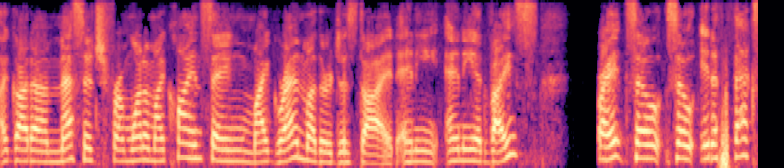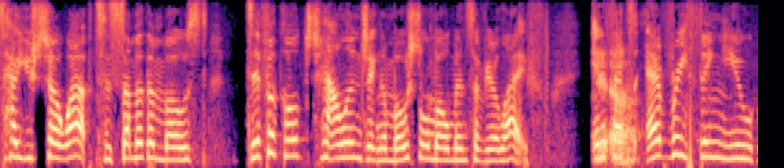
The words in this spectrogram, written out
I got a message from one of my clients saying my grandmother just died. Any, any advice? Right? So, so it affects how you show up to some of the most difficult, challenging, emotional moments of your life. It Yeah. affects everything you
